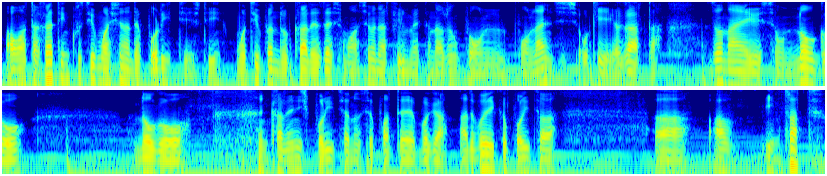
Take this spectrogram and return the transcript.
au atacat inclusiv mașina de poliție, știi? Motiv pentru care îți dai seama asemenea filme când ajung pe, un, pe online, zici, ok, e gata, zona aia este un no-go, no-go în care nici poliția nu se poate băga. Adevărul e că poliția a, a intrat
